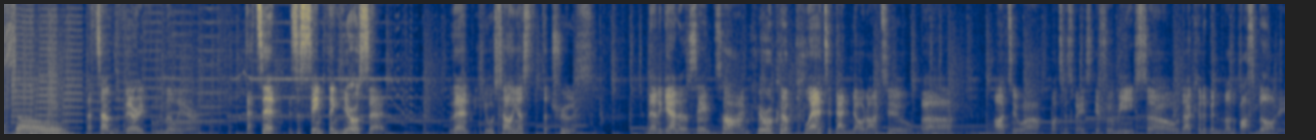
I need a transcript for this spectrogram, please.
So, That sounds very familiar. That's it! It's the same thing Hiro said! Then, he was telling us the truth. Then again, at the same time, Hiro could have planted that note onto, uh, onto, uh, what's his face, Ifumi, so that could have been another possibility.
